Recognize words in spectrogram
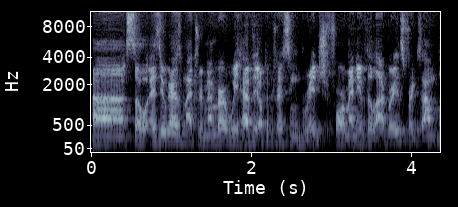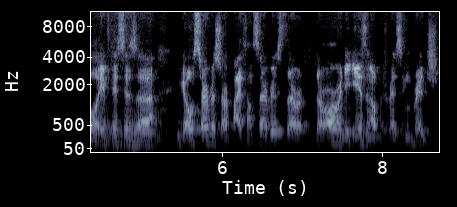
Uh, so as you guys might remember, we have the Open Tracing bridge for many of the libraries. For example, if this is a Go service or a Python service, there, there already is an Open Tracing bridge.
